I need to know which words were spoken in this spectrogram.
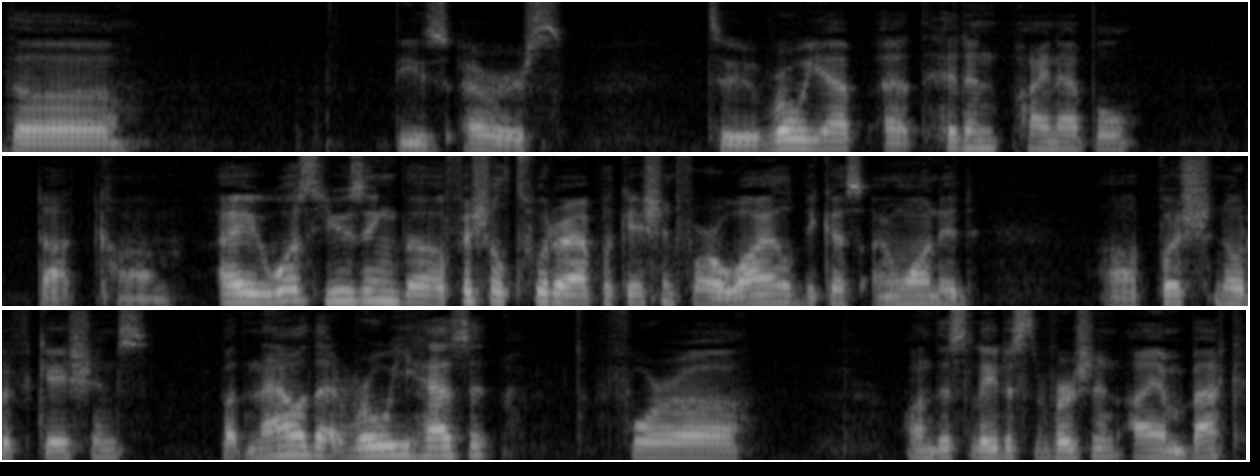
the these errors to rowiapp at hiddenpineapple.com I was using the official Twitter application for a while because I wanted uh, push notifications, but now that Rowi has it for uh, on this latest version, I am back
